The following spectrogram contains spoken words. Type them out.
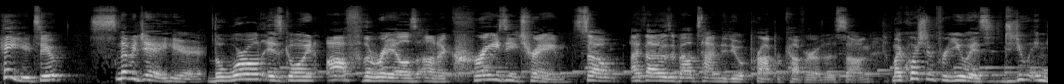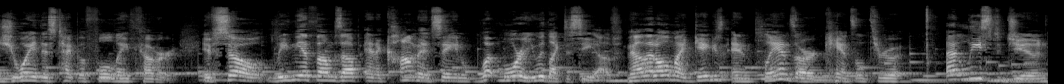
Hey YouTube! Snubby J here. The world is going off the rails on a crazy train, so I thought it was about time to do a proper cover of this song. My question for you is, did you enjoy this type of full-length cover? If so, leave me a thumbs up and a comment saying what more you would like to see of. Now that all my gigs and plans are canceled through at least June,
